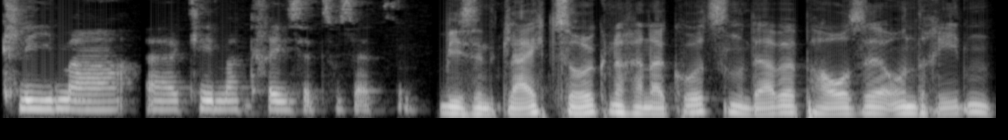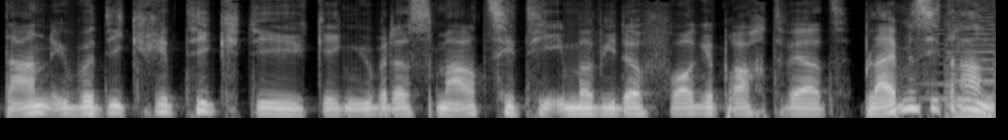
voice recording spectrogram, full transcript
Klima, äh, Klimakrise zu setzen. Wir sind gleich zurück nach einer kurzen Werbepause und reden dann über die Kritik, die gegenüber der Smart City immer wieder vorgebracht wird. Bleiben Sie dran.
